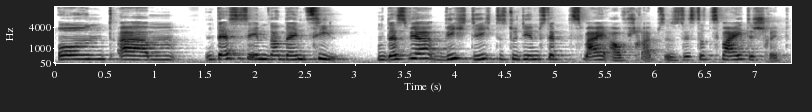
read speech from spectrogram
Und ähm, das ist eben dann dein Ziel. Und das wäre wichtig, dass du dir im Step 2 aufschreibst. Also das ist der zweite Schritt.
